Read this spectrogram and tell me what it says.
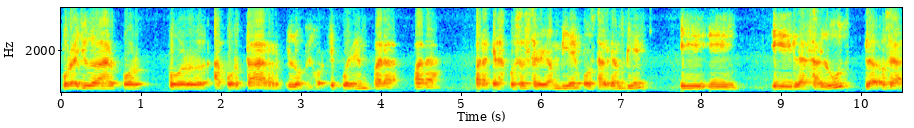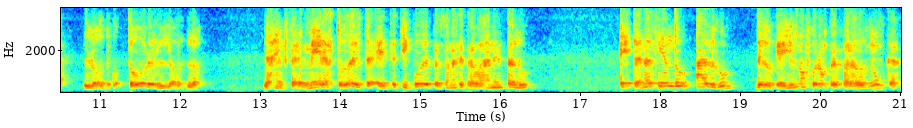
por ayudar, por, por aportar lo mejor que pueden para, para, para que las cosas se vean bien o salgan bien. Y, y, la salud, o sea, los doctores, los, las enfermeras, todo este, este tipo de personas que trabajan en salud están haciendo algo de lo que ellos no fueron preparados nunca,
